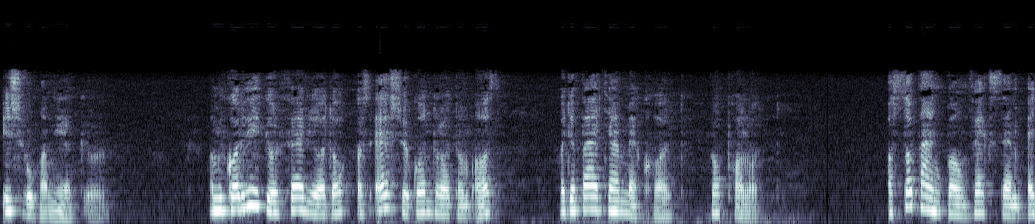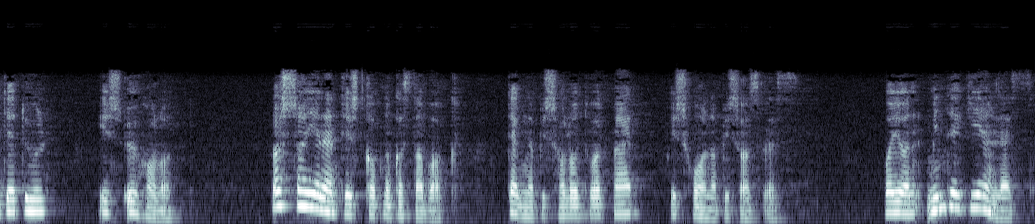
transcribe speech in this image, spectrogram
És ruha nélkül. Amikor végül felriadok, az első gondolatom az, hogy a bátyám meghalt, Rob halott. A szobánkban fekszem egyedül, és ő halott. Lassan jelentést kapnak a szavak. Tegnap is halott volt már, és holnap is az lesz. Vajon mindig ilyen lesz?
